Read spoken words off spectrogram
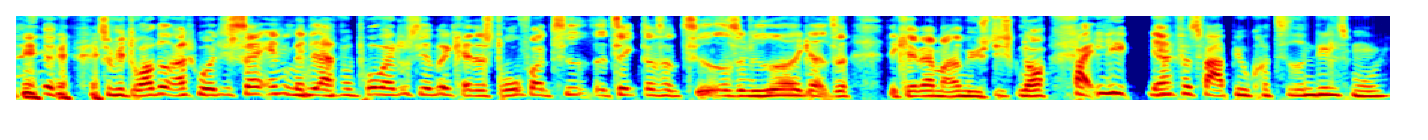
så vi droppede ret hurtigt sagen, men apropos hvad du siger med katastrofer og tid, ting, der tager tid og så videre, ikke? Altså, det kan være meget mystisk. Nå. Fej, lige, lige ja. forsvare byråkratiet en lille smule.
